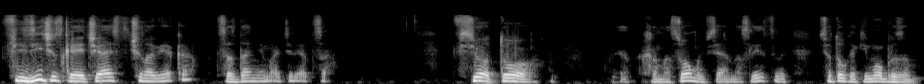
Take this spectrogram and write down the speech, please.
Физическая часть человека – создание матери отца. Все то, хромосомы, вся наследственность, все то, каким образом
